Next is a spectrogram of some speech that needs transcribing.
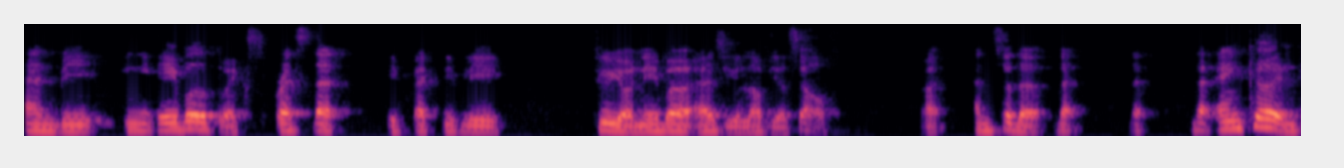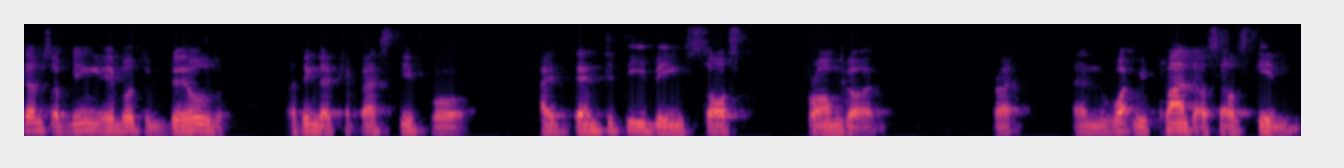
and being able to express that effectively to your neighbor as you love yourself, right? And so the, that, that, that anchor in terms of being able to build, I think that capacity for identity being sourced from God, right? And what we plant ourselves in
